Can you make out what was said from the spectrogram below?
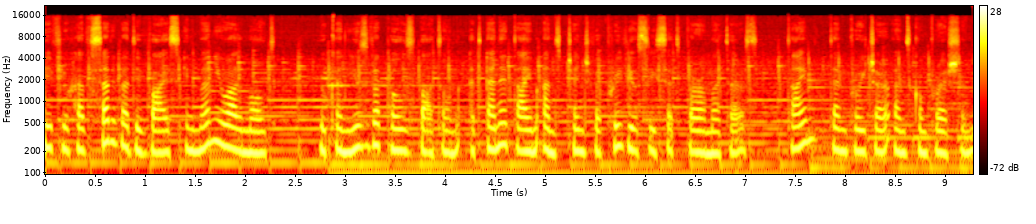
If you have set the device in manual mode, you can use the pause button at any time and change the previously set parameters time, temperature and compression.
